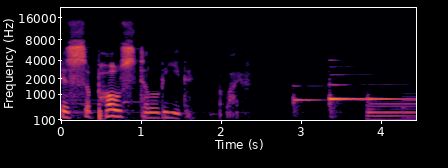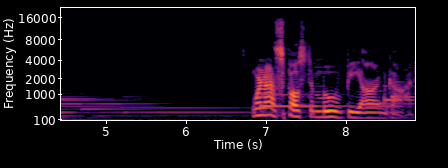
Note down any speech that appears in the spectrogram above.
is supposed to lead in our life. We're not supposed to move beyond God.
